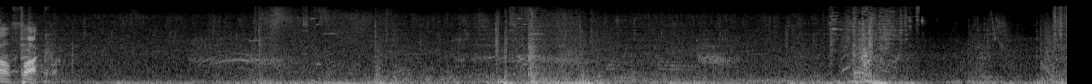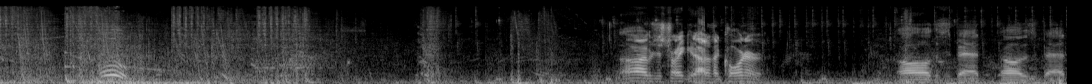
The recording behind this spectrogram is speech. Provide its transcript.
Oh, fuck. Oh. I'm just trying to get out of the corner. Oh, this is bad. Oh, this is bad.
